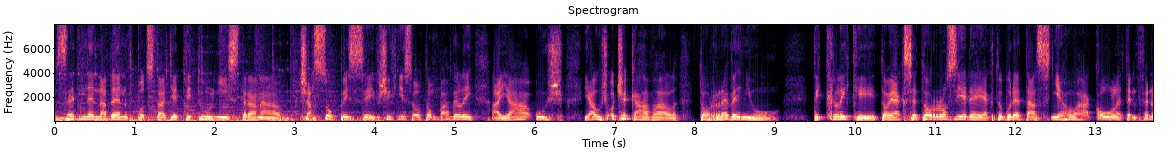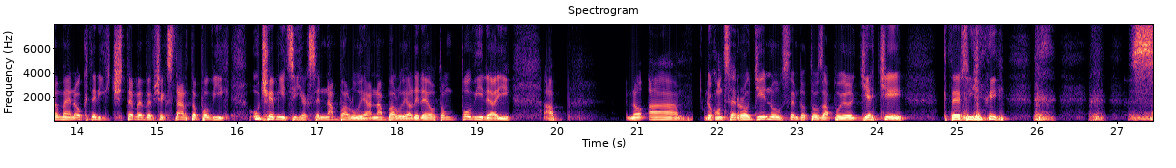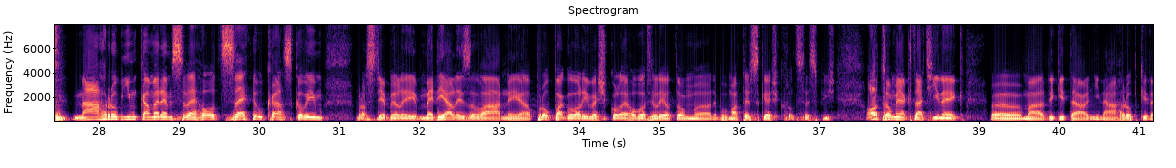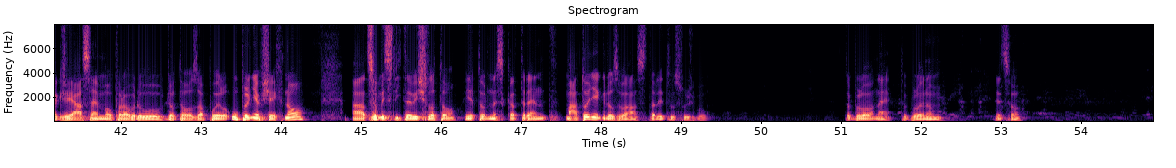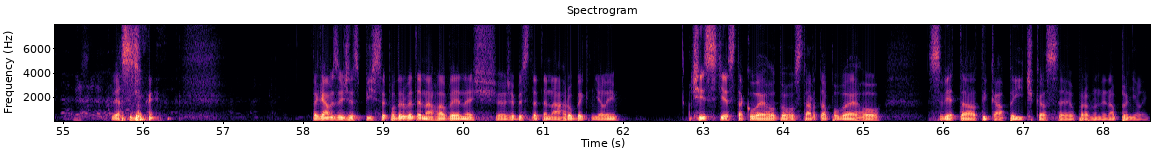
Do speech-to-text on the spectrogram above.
ze dne na den v podstatě titulní strana, časopisy, všichni se o tom bavili a já už, já už očekával to revenue, ty kliky, to, jak se to rozjede, jak to bude ta sněhová koule, ten fenomén, o kterých čteme ve všech startupových učebnicích, jak se nabaluje a nabaluje, lidé o tom povídají. A, no a dokonce rodinu jsem do toho zapojil, děti, kteří náhrobním kamerem svého otce ukázkovým prostě byli medializovány a propagovali ve škole, hovořili o tom, nebo v mateřské školce spíš, o tom, jak tatínek uh, má digitální náhrobky, takže já jsem opravdu do toho zapojil úplně všechno. A co myslíte, vyšlo to? Je to dneska trend? Má to někdo z vás tady tu službu? To bylo, ne, to bylo jenom něco. Jasně. Tak já myslím, že spíš se podrbete na hlavě, než že byste ten náhrobek měli čistě z takového toho startupového světa ty KPIčka se opravdu nenaplnily.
